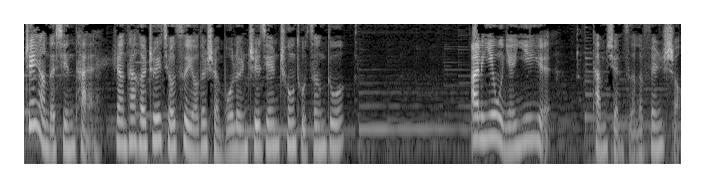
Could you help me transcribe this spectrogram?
这样的心态让她和追求自由的沈伯伦之间冲突增多。二零一五年一月。”他们选择了分手。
